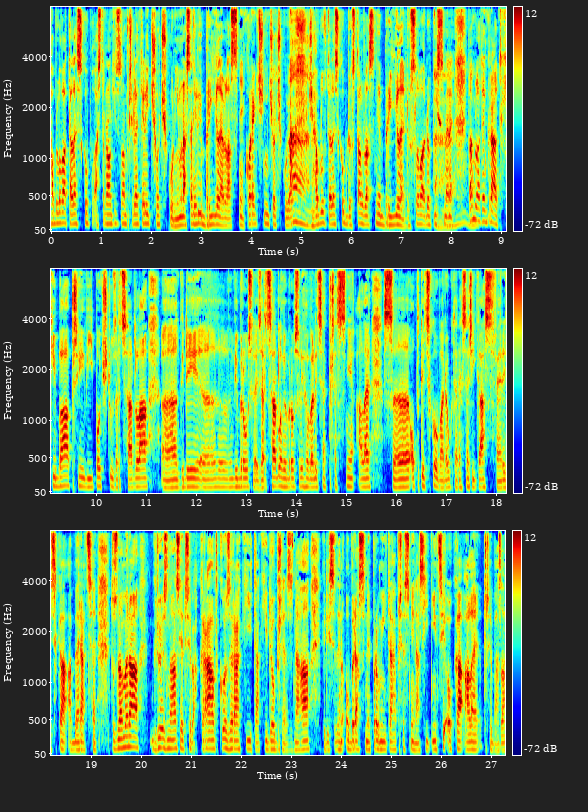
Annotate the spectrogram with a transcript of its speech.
Hubbleova teleskopu astronauti, co tam přiletěli čočku, ním nasadili brýle vlastně, korekční čočku, jo? Ah. že Hubbleův teleskop dostal vlastně brýle, doslova do písmene. Ah. Tam byla tenkrát chyba při výpočtu zrcadla, uh, kdy uh, vybrousili zrcadlo, vybrousili ho velice přesně, ale s optickou vadou, které se říká sférická aberace. To znamená, kdo je z nás je třeba krátkozraký, tak ji dobře zná, kdy se ten obraz nepromítá přesně na sítnici oka, ale třeba za,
